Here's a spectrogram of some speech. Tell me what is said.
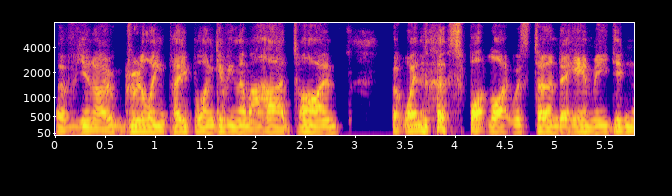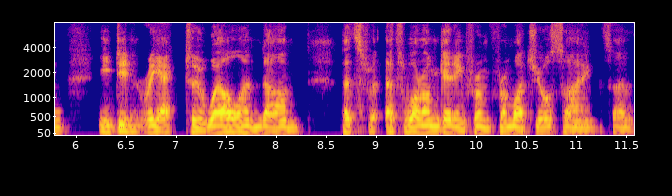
of you know grilling people and giving them a hard time. But when the spotlight was turned to him, he didn't he didn't react too well, and um, that's that's what I'm getting from from what you're saying. So,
